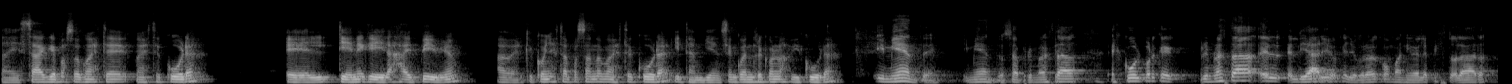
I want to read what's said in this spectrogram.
nadie sabe qué pasó con este, con este cura, él tiene que ir a Hyperion a ver qué coño está pasando con este cura y también se encuentra con los bicuras. Y miente, y miente. O sea, primero está, es cool porque primero está el, el, diario, que yo creo que como a nivel epistolar,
